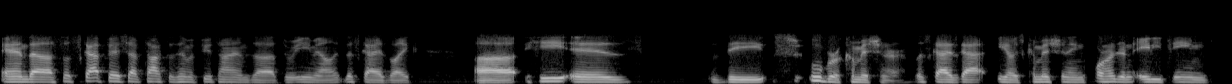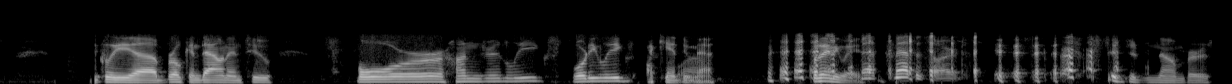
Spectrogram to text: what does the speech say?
And uh, so Scott Fish, I've talked with him a few times uh, through email. This guy is like, uh, he is the Uber commissioner. This guy's got, you know, he's commissioning 480 teams, basically uh, broken down into 400 leagues, 40 leagues. I can't do math. But anyway, Math, math is hard. stupid numbers.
